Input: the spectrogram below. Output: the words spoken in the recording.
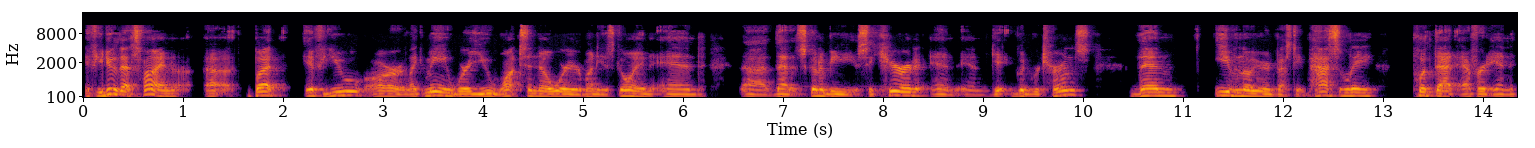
If you do, that's fine. Uh, but if you are like me, where you want to know where your money is going and uh, that it's going to be secured and and get good returns, then even though you're investing passively, put that effort in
